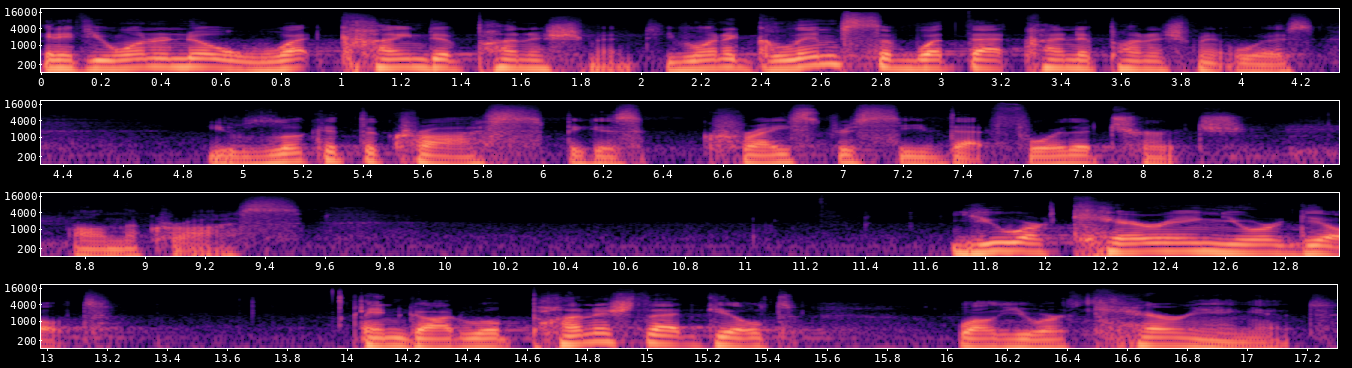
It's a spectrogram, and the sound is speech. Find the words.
And if you want to know what kind of punishment, if you want a glimpse of what that kind of punishment was, you look at the cross because Christ received that for the church on the cross. You are carrying your guilt, and God will punish that guilt while you are carrying it.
